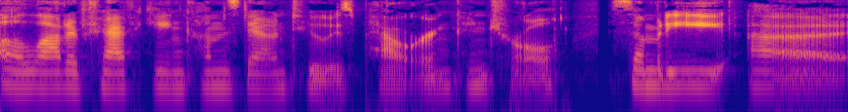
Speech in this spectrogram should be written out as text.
a lot of trafficking comes down to is power and control. Somebody uh,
